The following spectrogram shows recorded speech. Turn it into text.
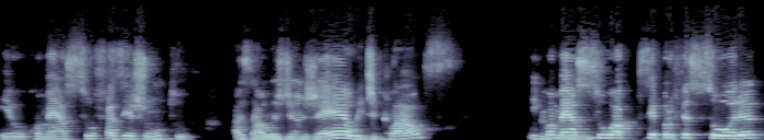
eu começo a fazer junto as aulas de Angel e de Klaus e uhum. começo a ser professora,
